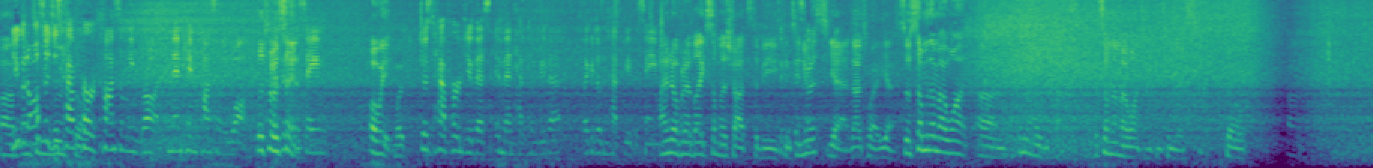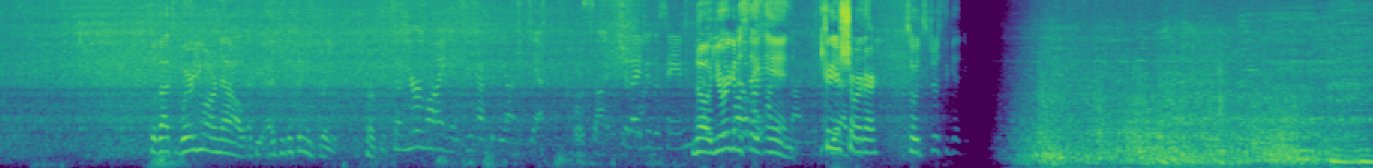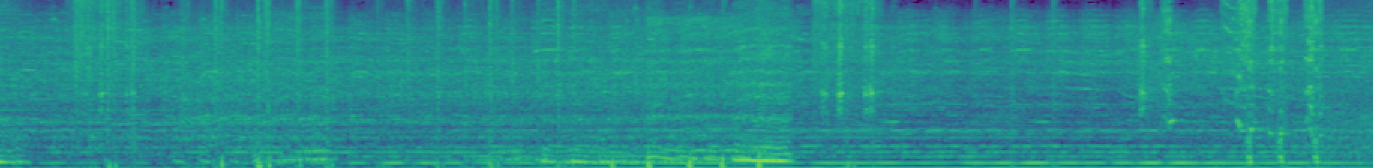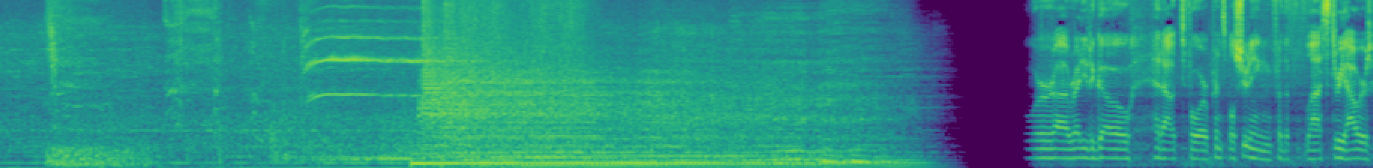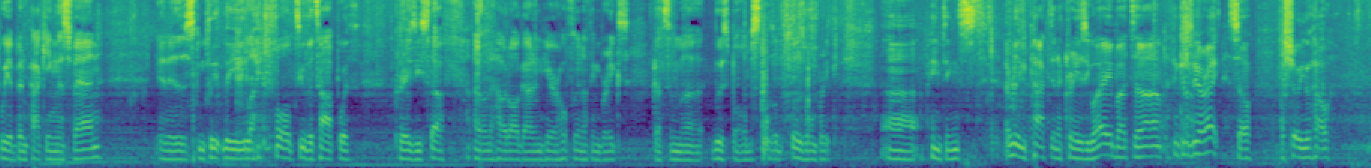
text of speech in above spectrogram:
Um, You could also just have Phil. her constantly run and then him constantly walk. That's what I was Because it's saying. the same. Oh wait, what? Just have her do this and then have him do that. Like it doesn't have to be the same. I know, but I'd like some of the shots to be To be continuous. yeah, that's why. Yeah. So some of them I want, um, some of them will be cuts, but some of them I want to be continuous. So. So that's where you are now at the edge of the thing is great. It's perfect. So your line is you have to be on deck this side. Should I do the same? No, you're gonna Well, stay right on this in. side of it. Because you're shorter. So it's just to get to go head out for principal shooting. For the last three hours, we have been packing this van. It is completely like full to the top with crazy stuff. I don't know how it all got in here. Hopefully nothing breaks. Got some uh, loose bulbs. Those, those won't break. Uh, paintings. Everything packed in a crazy way, but uh, I think it'll be all right. So I'll show you how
